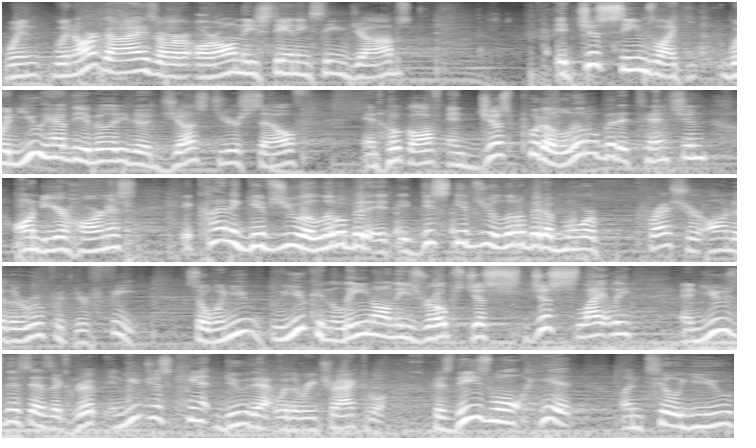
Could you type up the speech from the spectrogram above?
When, when our guys are, are on these standing seam jobs, it just seems like when you have the ability to adjust yourself and hook off and just put a little bit of tension onto your harness, it kind of gives you a little bit, it, it just gives you a little bit of more pressure onto the roof with your feet. So when you, you can lean on these ropes just, just slightly and use this as a grip, and you just can't do that with a retractable because these won't hit until you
